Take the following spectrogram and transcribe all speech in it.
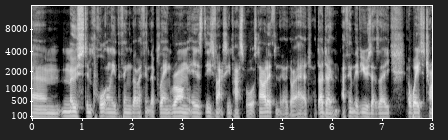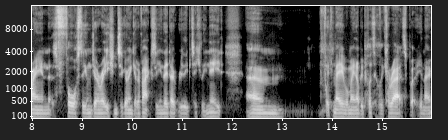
Um, most importantly, the thing that I think they're playing wrong is these vaccine passports. Now, I don't think they're going to go ahead. I don't. I think they've used as a, a way to try and force the young generation to go and get a vaccine they don't really particularly need. Um, which may or may not be politically correct, but you know,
